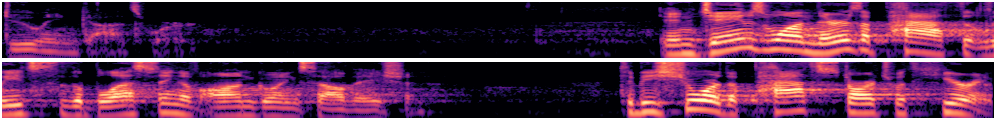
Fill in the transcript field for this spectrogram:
doing God's word. In James 1, there is a path that leads to the blessing of ongoing salvation. To be sure, the path starts with hearing.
